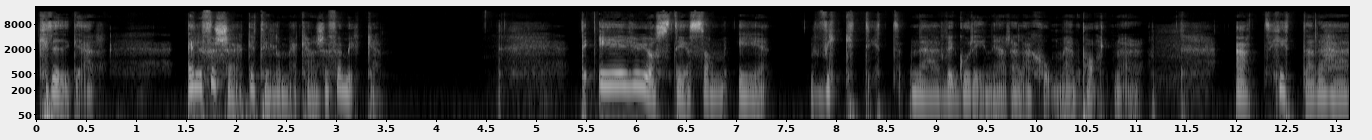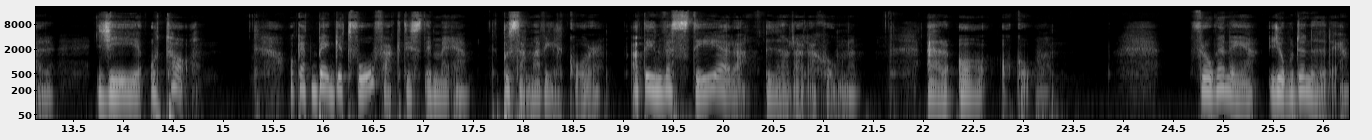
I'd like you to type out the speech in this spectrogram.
krigar eller försöker till och med kanske för mycket? Det är ju just det som är viktigt när vi går in i en relation med en partner. Att hitta det här ge och ta. Och att bägge två faktiskt är med på samma villkor. Att investera i en relation är A och O. Frågan är, gjorde ni det?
